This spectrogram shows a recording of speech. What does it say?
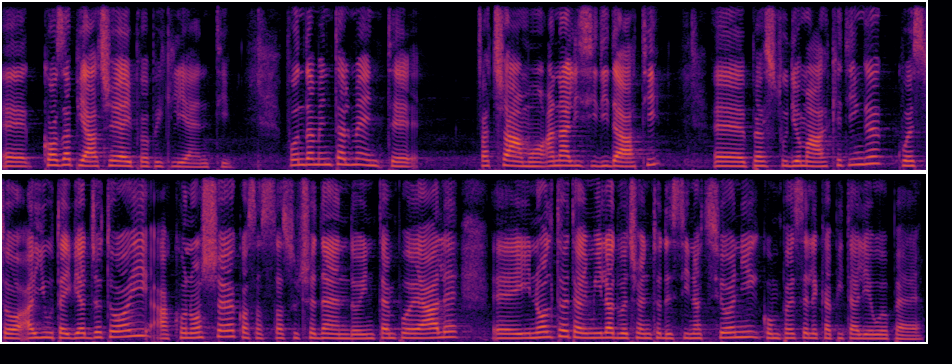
eh, cosa piace ai propri clienti. Fondamentalmente facciamo analisi di dati eh, per studio marketing. Questo aiuta i viaggiatori a conoscere cosa sta succedendo in tempo reale eh, in oltre 3.200 destinazioni, comprese le capitali europee,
